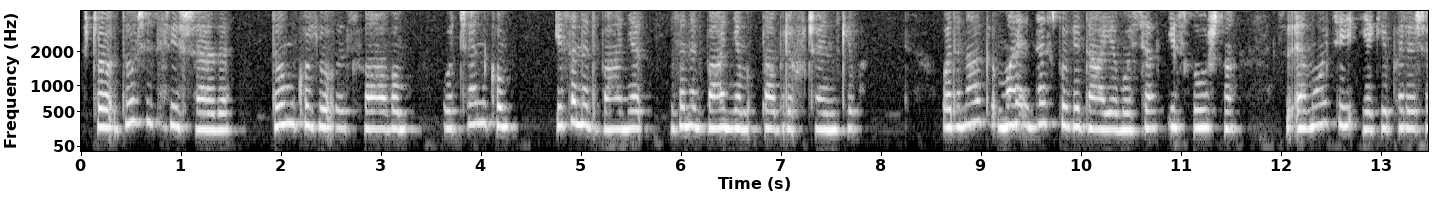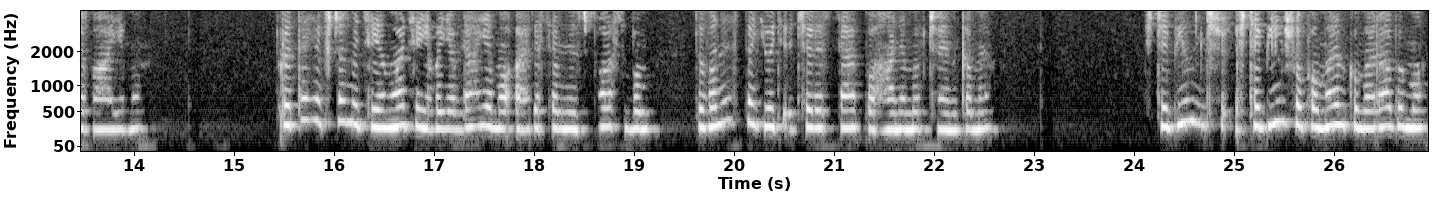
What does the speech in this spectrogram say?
що дуже згрішили думкою, словом, учинком і занедбання, занедбанням добрих вчинків. Однак ми не сповідаємося і слушно з емоцій, які переживаємо. Проте, якщо ми ці емоції виявляємо агресивним способом, то вони стають через це поганими вчинками. Ще, більш, ще більшу помилку ми робимо,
